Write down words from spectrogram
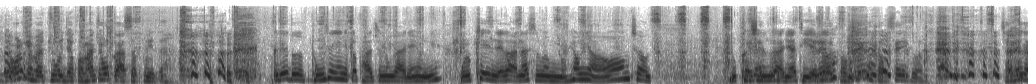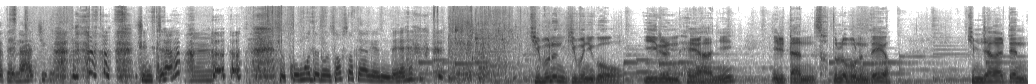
이제 올게만 주고 이제 그만 줄까 싶어이다. 그래도 동생이니까 봐주는 거 아니에요 형님? 올케 내가 안 왔으면 뭐 형이 엄청 욕하시는 거 아니야 뒤에서? 그래도 동생은 동생이고 자네가 더 낫지. 진짜? 고모들은 섭섭해하겠는데. 기분은 기분이고 일은 해야 하니 일단 서둘러 보는데요. 김장할 땐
